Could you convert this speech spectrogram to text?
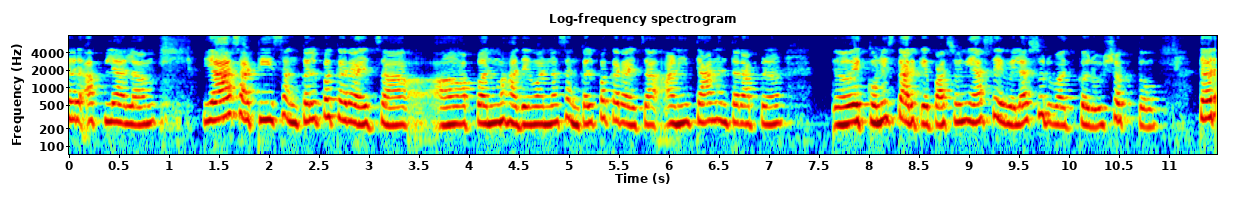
तर आपल्याला यासाठी संकल्प करायचा आपण महादेवांना संकल्प करायचा आणि त्यानंतर आपण एकोणीस तारखेपासून या सेवेला सुरुवात करू शकतो. तर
